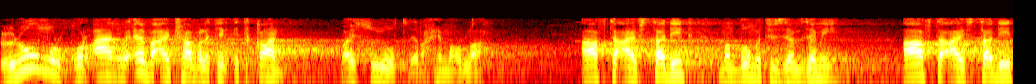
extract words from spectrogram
Ulum al-Quran, wherever I travel, I take Itqan by Suyuti, rahimahullah. After I've studied Manzumat al-Zamzami, after I've studied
